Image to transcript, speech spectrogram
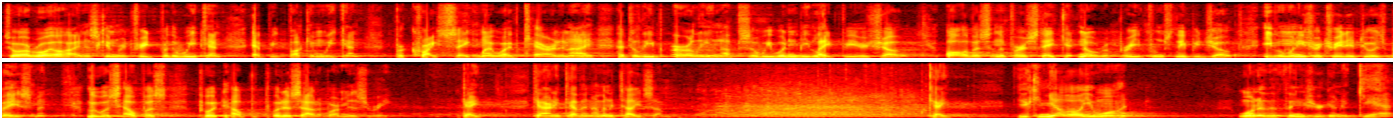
so our Royal Highness can retreat for the weekend, every fucking weekend. For Christ's sake, my wife Karen and I had to leave early enough so we wouldn't be late for your show. All of us in the first state get no reprieve from Sleepy Joe, even when he's retreated to his basement. Lewis, help us put, help put us out of our misery. Okay? Karen and Kevin, I'm going to tell you something. Okay? You can yell all you want. One of the things you're going to get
